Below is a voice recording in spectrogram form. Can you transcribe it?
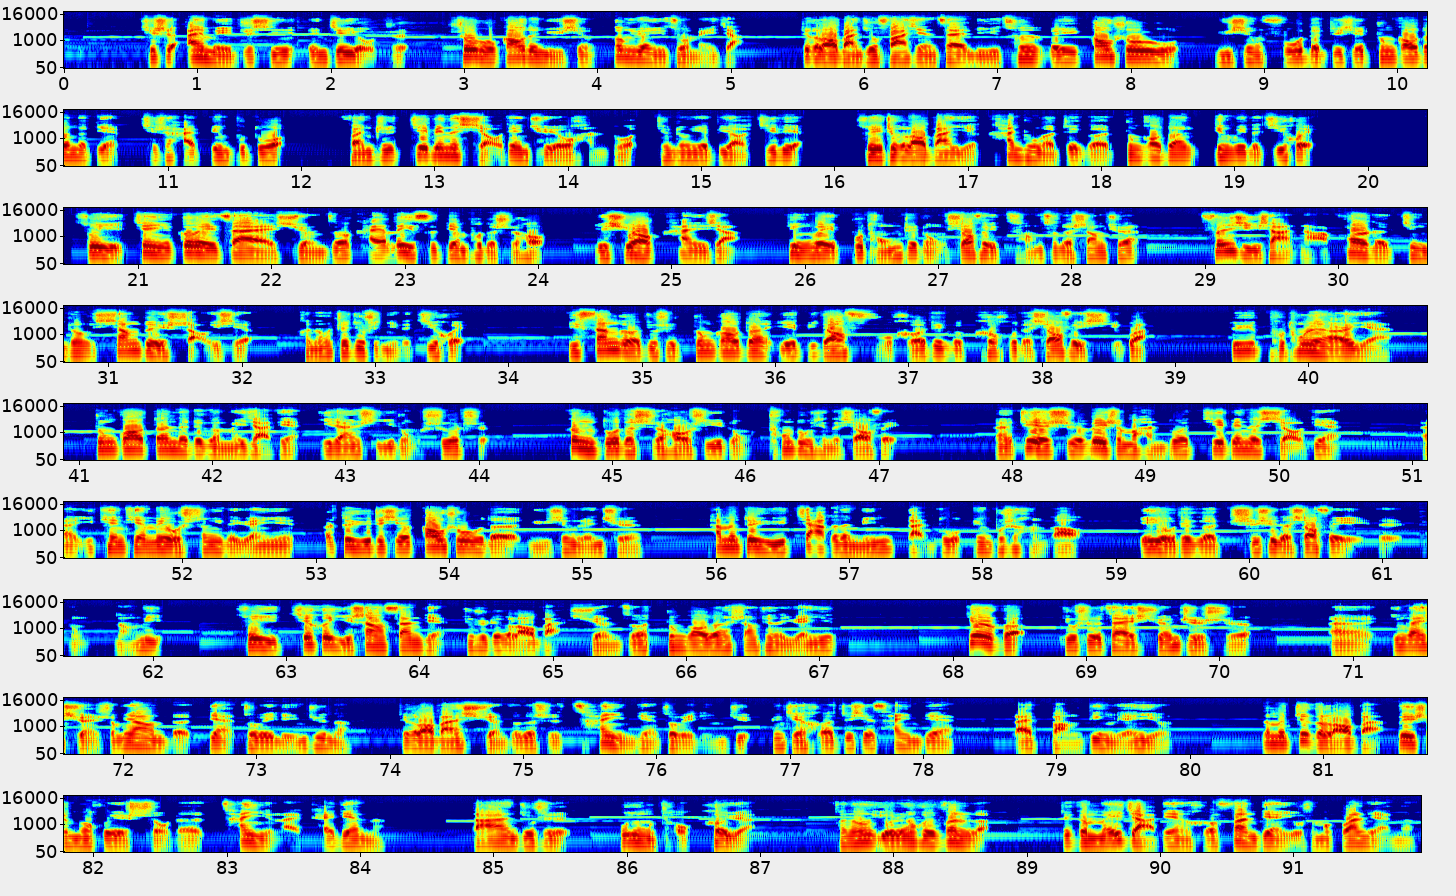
其实爱美之心，人皆有之。收入高的女性更愿意做美甲。这个老板就发现，在李村为高收入女性服务的这些中高端的店，其实还并不多。反之，街边的小店却有很多，竞争也比较激烈。所以，这个老板也看中了这个中高端定位的机会。所以，建议各位在选择开类似店铺的时候。也需要看一下定位不同这种消费层次的商圈，分析一下哪块的竞争相对少一些，可能这就是你的机会。第三个就是中高端也比较符合这个客户的消费习惯。对于普通人而言，中高端的这个美甲店依然是一种奢侈，更多的时候是一种冲动性的消费。呃，这也是为什么很多街边的小店，呃，一天天没有生意的原因。而对于这些高收入的女性人群，她们对于价格的敏感度并不是很高，也有这个持续的消费的这种能力。所以结合以上三点，就是这个老板选择中高端商圈的原因。第二个就是在选址时，呃，应该选什么样的店作为邻居呢？这个老板选择的是餐饮店作为邻居，并且和这些餐饮店来绑定联营。那么这个老板为什么会守着餐饮来开店呢？答案就是不用愁客源。可能有人会问了，这个美甲店和饭店有什么关联呢？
